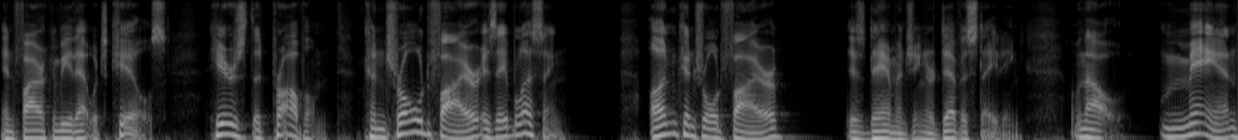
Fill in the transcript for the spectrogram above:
and fire can be that which kills. Here's the problem controlled fire is a blessing uncontrolled fire is damaging or devastating. Now, man,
